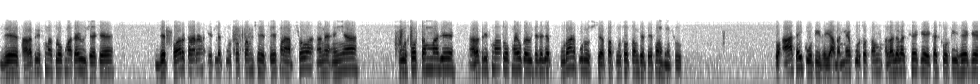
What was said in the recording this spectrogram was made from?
જે સાડત્રીસમાં શ્લોકમાં કહ્યું છે કે જે પર કારણ એટલે પુરુષોત્તમ છે તે પણ આપશો? અને અહીંયા પુરુષોત્તમમાં જે સાડત્રીસમાં શ્લોકમાં એવું કહ્યું છે કે જે પુરાણ પુરુષ છે અથવા પુરુષોત્તમ છે તે પણ હું છું. તો આ કઈ કોટી થઈ? આ બંને પુરુષોત્તમ અલગ અલગ છે કે એક જ કોટી છે કે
